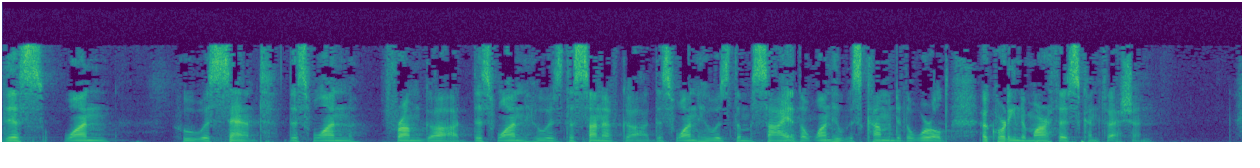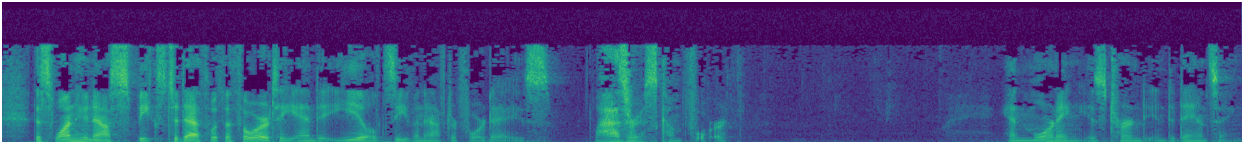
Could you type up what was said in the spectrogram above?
This one who was sent, this one from God, this one who is the Son of God, this one who is the Messiah, the one who was come into the world, according to Martha's confession. This one who now speaks to death with authority and it yields even after four days. Lazarus, come forth. And mourning is turned into dancing.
